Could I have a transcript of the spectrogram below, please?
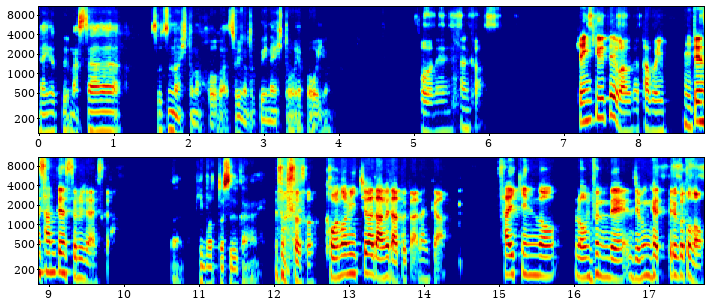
大学、マスター卒の人の方がそういうの得意な人やっぱ多いよね。そうだね。なんか、研究テーマが多分2点3点するじゃないですか。ピボットするからね。そうそうそう。この道はダメだとか、なんか、最近の論文で自分がやってることの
